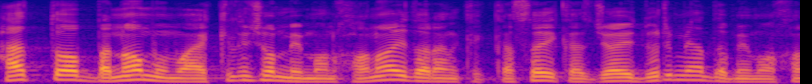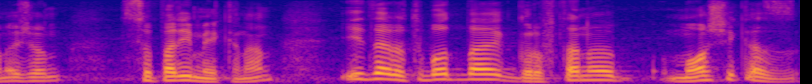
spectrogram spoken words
حتی به نام موکلینشون میمانخانه دارن که کسایی که از جای دور میاد در میمانخانهشون سپری می‌کنن. این در ارتباط به گرفتن معاشی که از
